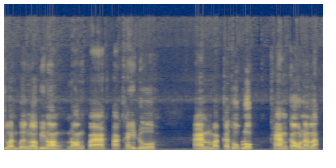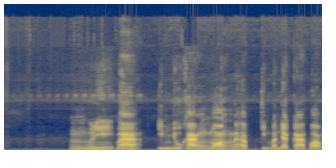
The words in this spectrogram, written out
สวนเบิ่งเอาพี่น้องน้องปลาพักให้ดูห่านบักกระทกลกห่านเก้านั่นละอืมมือนี้มากินอยู่ข้างน้องนะครับ กินบรรยากาศพร้อม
